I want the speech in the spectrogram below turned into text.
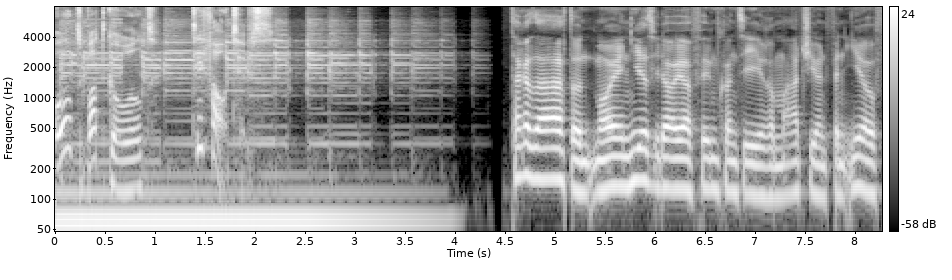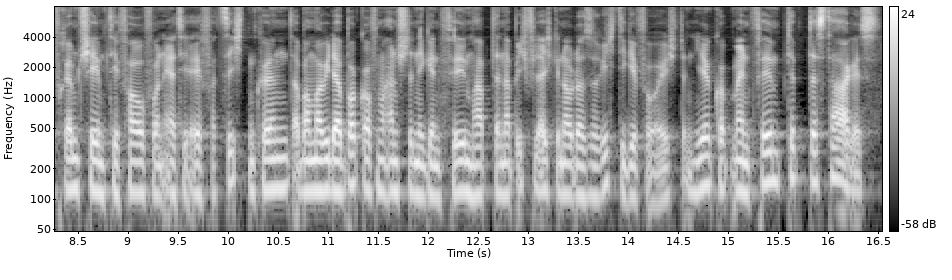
Old Bot Gold TV-Tipps. Tagesagt und moin, hier ist wieder euer Filmkonsigliere Margie und wenn ihr auf Fremdschämen TV von RTL verzichten könnt, aber mal wieder Bock auf einen anständigen Film habt, dann hab ich vielleicht genau das Richtige für euch, denn hier kommt mein Filmtipp des Tages.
